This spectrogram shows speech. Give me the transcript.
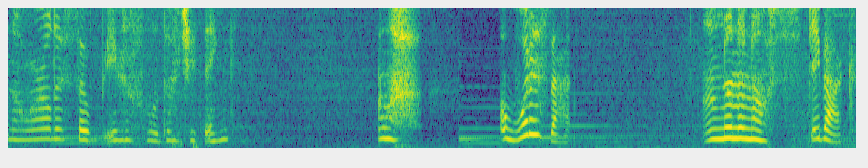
The world is so beautiful, don't you think? what is that? No, no, no, stay back.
